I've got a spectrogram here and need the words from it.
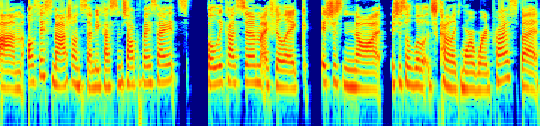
Um, I'll say Smash on semi-custom Shopify sites. Fully custom, I feel like it's just not. It's just a little. It's kind of like more WordPress, but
